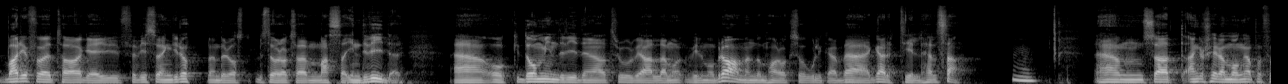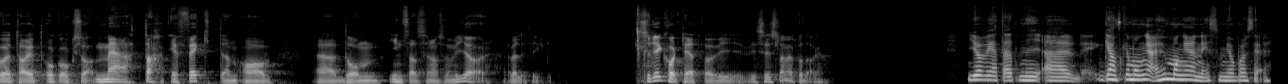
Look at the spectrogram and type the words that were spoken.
varje företag är ju förvisso en grupp men består också av massa individer. Eh, och de individerna tror vi alla vill må bra, men de har också olika vägar till hälsa. Mm. Um, så att engagera många på företaget och också mäta effekten av uh, de insatserna som vi gör är väldigt viktigt. Så det är korthet vad vi, vi sysslar med på dagen. Jag vet att ni är ganska många. Hur många är ni som jobbar hos er?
